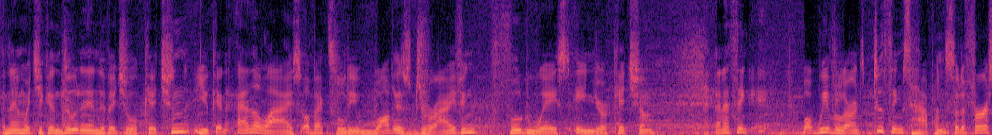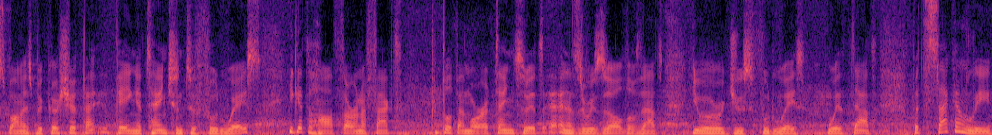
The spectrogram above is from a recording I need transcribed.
And then what you can do in an individual kitchen, you can analyze of actually what is driving food waste in your kitchen. And I think eh, what we've learned, two things happen. So the first one is because you're paying attention to food waste, you get the Hawthorne effect, people pay more attention to it, and as a result of that, you will reduce food waste with that. But secondly,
